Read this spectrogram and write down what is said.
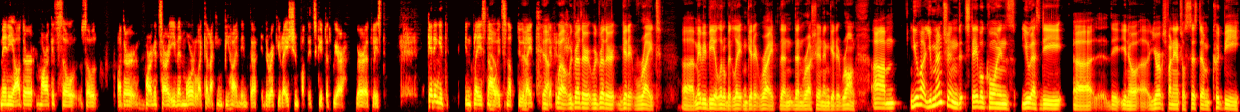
many other markets. So, so other markets are even more like lacking behind in the in the regulation. But it's good that we are we are at least getting it in place now. Yeah. It's not too yeah. late. Yeah. Definitely. Well, we'd rather we'd rather get it right. Uh, maybe be a little bit late and get it right than than rush in and get it wrong. Um, you you mentioned stablecoins, USD. Uh, the you know uh, Europe's financial system could be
